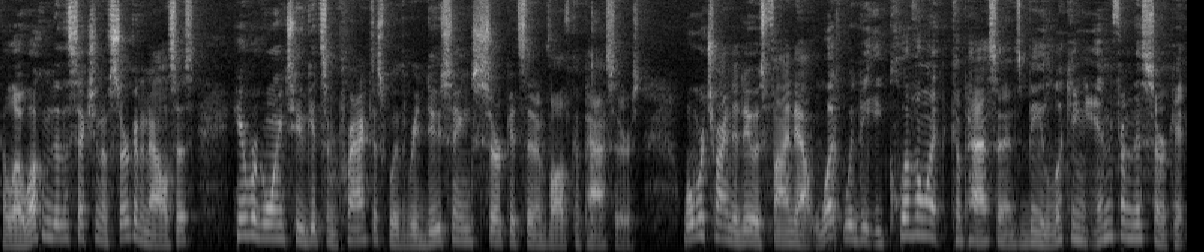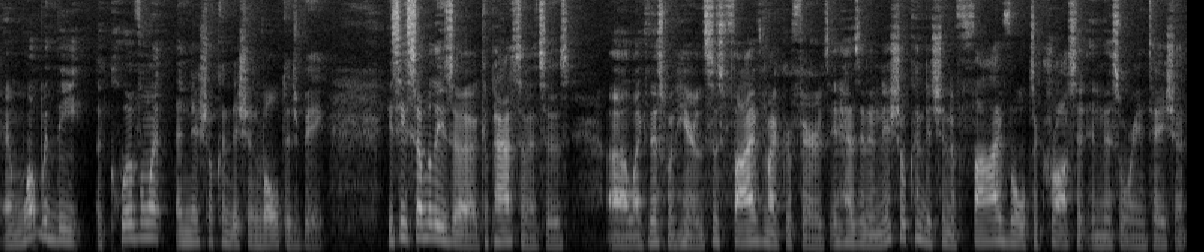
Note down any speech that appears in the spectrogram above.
Hello, welcome to the section of circuit analysis. Here we're going to get some practice with reducing circuits that involve capacitors. What we're trying to do is find out what would the equivalent capacitance be looking in from this circuit and what would the equivalent initial condition voltage be. You see some of these uh, capacitances, uh, like this one here, this is 5 microfarads. It has an initial condition of 5 volts across it in this orientation.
